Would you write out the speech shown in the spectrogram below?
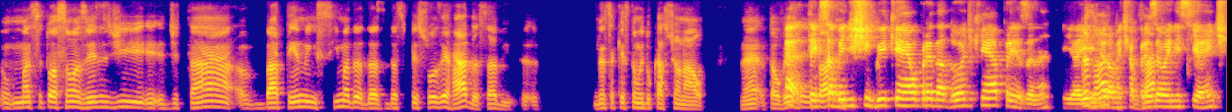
uma situação, às vezes, de estar tá batendo em cima da, da, das pessoas erradas, sabe? Nessa questão educacional, né? Talvez é, tem que saber distinguir quem é o predador de quem é a presa, né? E aí, exato, geralmente, a presa é o iniciante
